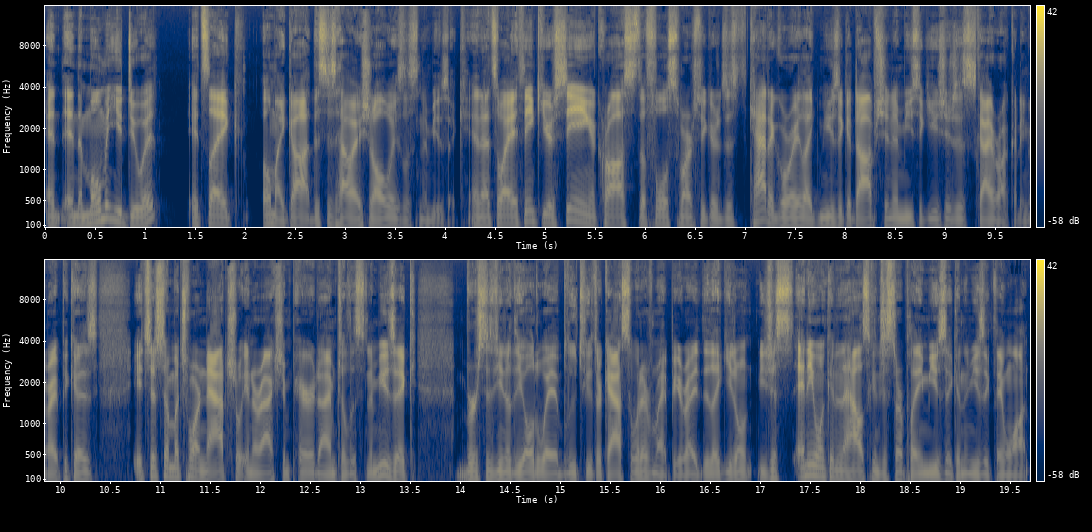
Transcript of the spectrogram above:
And and the moment you do it, it's like, oh my God, this is how I should always listen to music. And that's why I think you're seeing across the full smart speakers category, like music adoption and music usage is skyrocketing, right? Because it's just a much more natural interaction paradigm to listen to music versus, you know, the old way of Bluetooth or Cast or whatever it might be, right? Like you don't, you just, anyone can in the house can just start playing music and the music they want.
